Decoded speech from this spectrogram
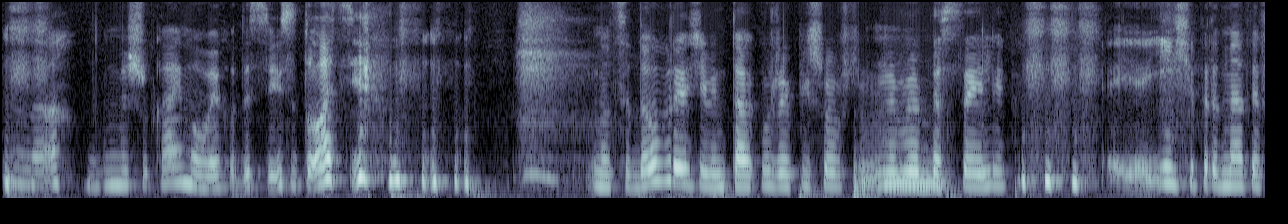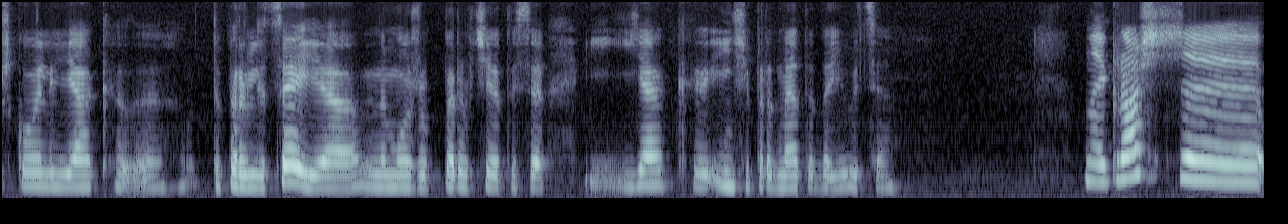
Да. Ми шукаємо виходу з цієї ситуації. Ну, це добре, що він так вже пішов, що вже ви безсилі. Інші предмети в школі, як е, тепер в ліцеї я не можу перевчитися. Як інші предмети даються? Найкраще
